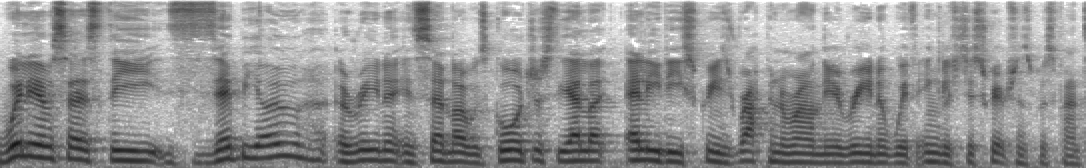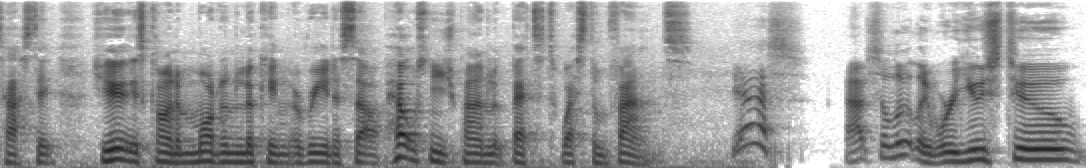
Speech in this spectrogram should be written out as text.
William says the Xebio arena in Sendai was gorgeous. The LED screens wrapping around the arena with English descriptions was fantastic. Do you think this kind of modern looking arena setup helps New Japan look better to Western fans? Yes, absolutely. We're used to,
